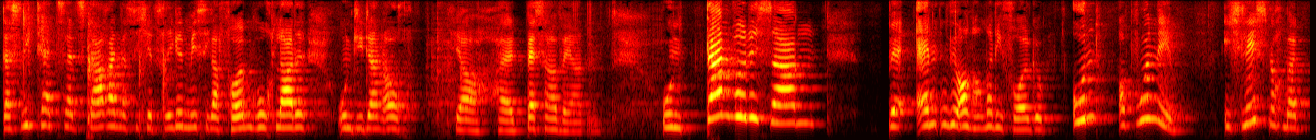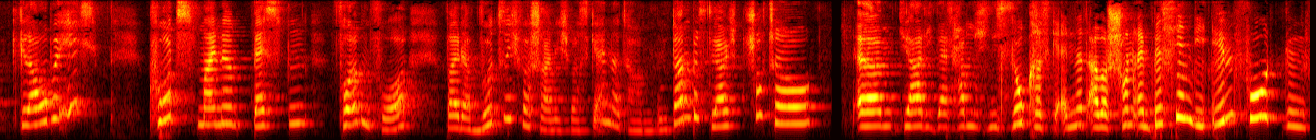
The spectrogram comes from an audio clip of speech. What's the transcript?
das liegt jetzt, daran, dass ich jetzt regelmäßiger Folgen hochlade und die dann auch ja halt besser werden. Und dann würde ich sagen, beenden wir auch nochmal die Folge. Und, obwohl, nee, ich lese nochmal, glaube ich, kurz meine besten Folgen vor, weil da wird sich wahrscheinlich was geändert haben. Und dann bis gleich. Ciao, ciao. Ähm, ja, die Werte haben sich nicht so krass geändert, aber schon ein bisschen die Info, die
